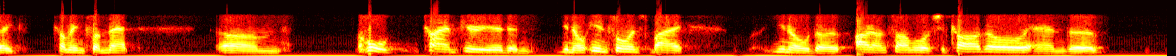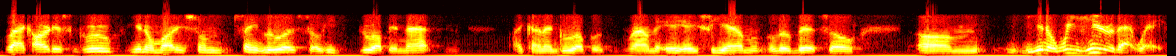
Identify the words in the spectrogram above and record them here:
like coming from that um, whole time period, and you know, influenced by you know the art ensemble of Chicago and the black artist group. You know, Marty's from St. Louis, so he grew up in that I kind of grew up around the AACM a little bit, so um, you know we hear that way.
